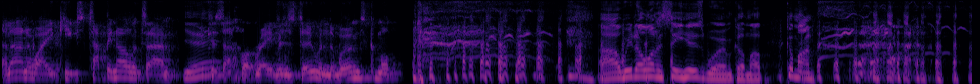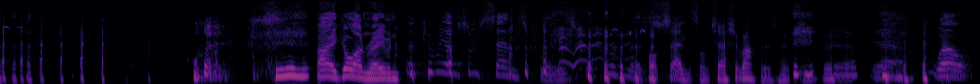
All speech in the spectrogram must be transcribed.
And I know why he keeps tapping all the time. Yeah. Because that's what ravens do when the worms come up. Uh, we don't want to see his worm come up. Come on. All right, go on, Raven. Can we we have some sense, please? For goodness What sense on Cheshire Matters? Yeah. Well,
